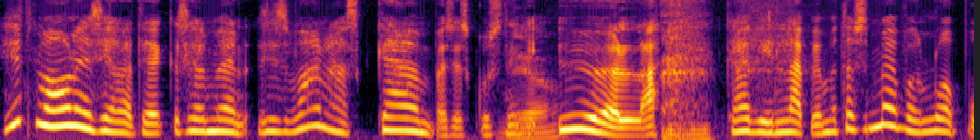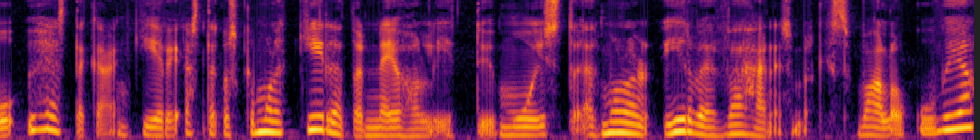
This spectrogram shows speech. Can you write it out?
sitten mä olin siellä, tiedätkö, siellä meidän siis vanhassa kämpäisessä, kun sitten yöllä kävin läpi. Mä taisin, mä en voi luopua yhdestäkään kirjasta, koska mulle kirjat on ne, johon liittyy muistoja. Et mulla on hirveän vähän esimerkiksi valokuvia.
